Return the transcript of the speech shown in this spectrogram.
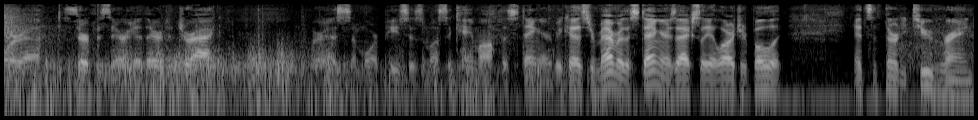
more uh, surface area there to drag whereas some more pieces must have came off the stinger. Because remember the stinger is actually a larger bullet. It's a 32 grain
